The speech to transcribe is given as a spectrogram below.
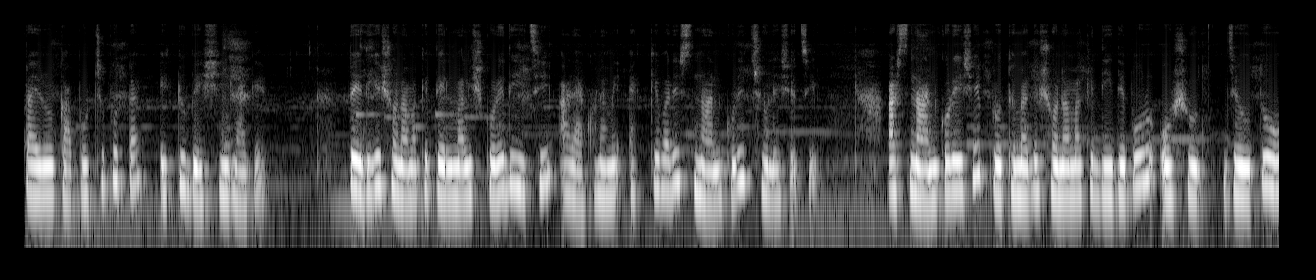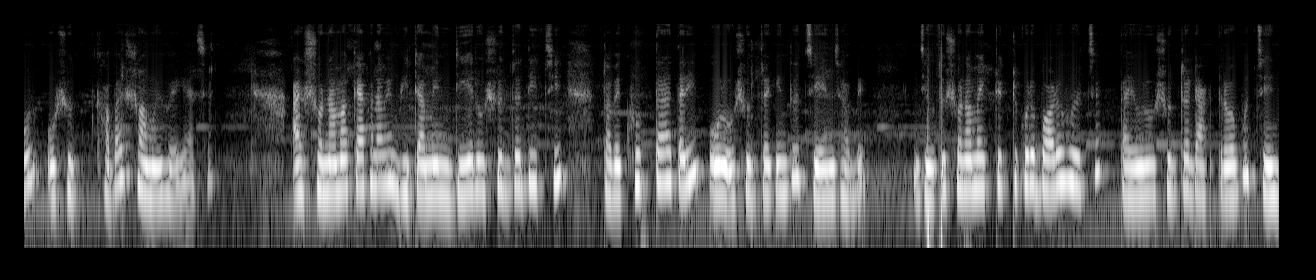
তাই ওর কাপড় চোপড়টা একটু বেশিই লাগে। তো এদিকে সোনামাকে তেল মালিশ করে দিয়েছি, আর এখন আমি একেবারে স্নান করে চলে এসেছি। আর স্নান করে এসে প্রথমে আগে সোনামাকে দিয়ে দেবো ওর ওষুধ, যেহেতু ওর ওষুধ খাবার সময় হয়ে গেছে। আর সোনামাকে এখন আমি ভিটামিন ডি এর ওষুধটা দিচ্ছি, তবে খুব তাড়াতাড়ি ওর ওষুধটা কিন্তু চেঞ্জ হবে। যেহেতু সোনামা একটু একটু করে বড় হয়েছে, তাই ওর ওষুধটা ডাক্তারবাবু চেঞ্জ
